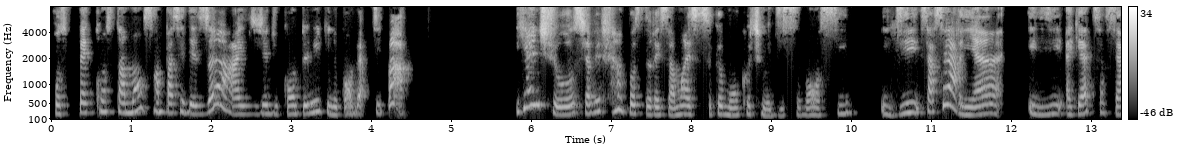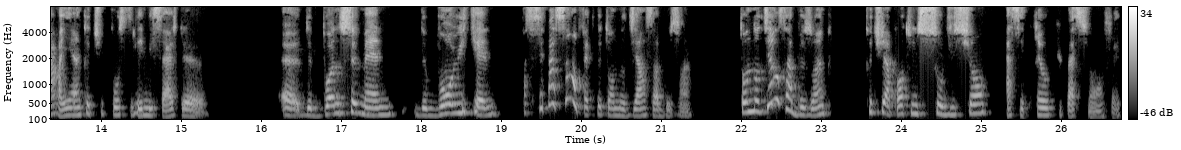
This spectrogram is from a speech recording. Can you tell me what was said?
prospects constamment sans passer des heures à exiger du contenu qui ne convertit pas. Il y a une chose, j'avais fait un post récemment et c'est ce que mon coach me dit souvent aussi. Il dit, ça sert à rien. Il dit, Agathe, ça sert à rien que tu postes des messages de, euh, de bonnes semaines, de bons week-ends. Parce que c'est pas ça, en fait, que ton audience a besoin. Ton audience a besoin que tu apportes une solution à ses préoccupations, en fait.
